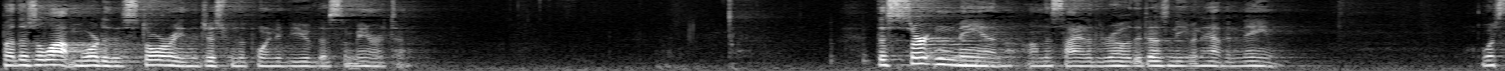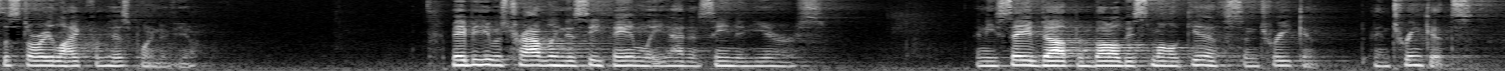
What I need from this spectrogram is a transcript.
But there's a lot more to this story than just from the point of view of the Samaritan. The certain man on the side of the road that doesn't even have a name. What's the story like from his point of view? Maybe he was traveling to see family he hadn't seen in years. And he saved up and bought all these small gifts and, trinket, and trinkets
